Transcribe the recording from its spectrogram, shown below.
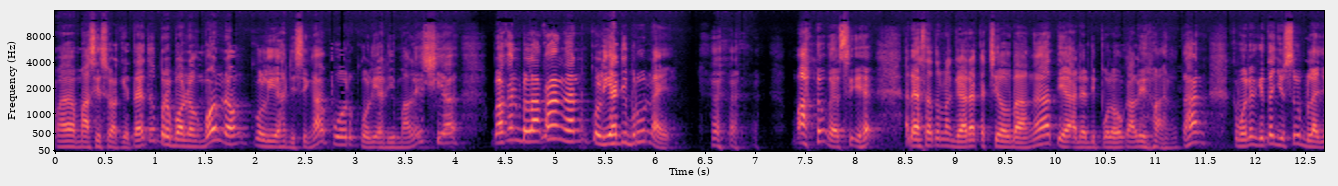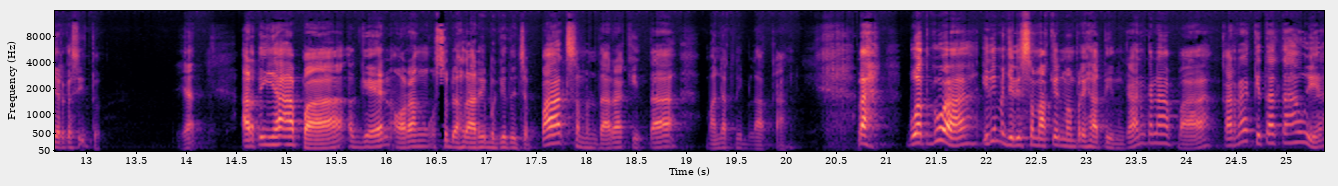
uh, mahasiswa kita itu berbondong-bondong kuliah di Singapura, kuliah di Malaysia. Bahkan belakangan kuliah di Brunei. Malu gak sih ya? Ada satu negara kecil banget ya ada di Pulau Kalimantan, kemudian kita justru belajar ke situ. Ya. Artinya apa? Again, orang sudah lari begitu cepat sementara kita mandek di belakang. Lah, buat gua ini menjadi semakin memprihatinkan. Kenapa? Karena kita tahu ya,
